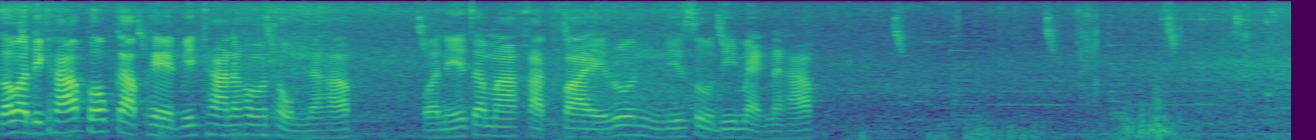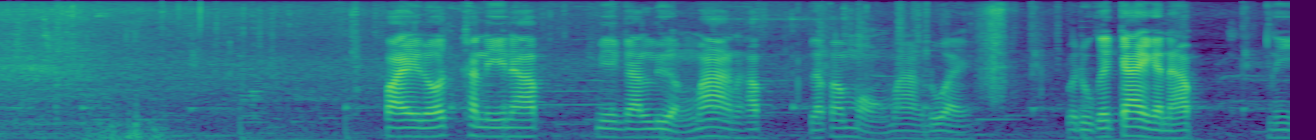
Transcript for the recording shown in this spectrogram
สวัสดีครับ พบกับเพจวิทย์คานครปฐมนะครับ วันนี้จะมาขัดไฟรุ่น i s u d m a x นะครับ ไฟรถคันนี้นะครับ มีการเหลืองมากนะครับ แล้วก็หมองมากด้วย มาดูใกล้ ๆ กันนะครับ นี่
